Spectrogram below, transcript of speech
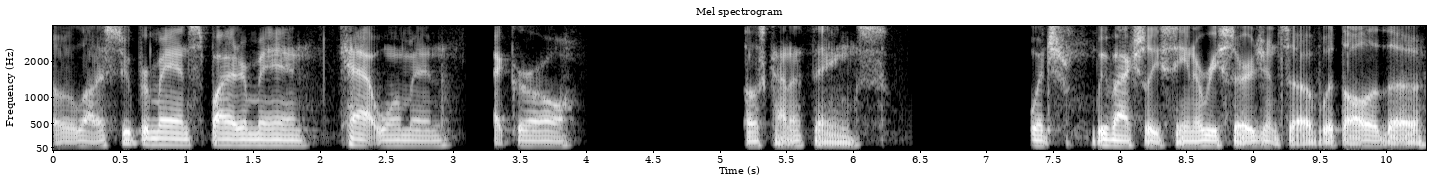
So, a lot of Superman, Spider Man, Catwoman, Batgirl, those kind of things, which we've actually seen a resurgence of with all of the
